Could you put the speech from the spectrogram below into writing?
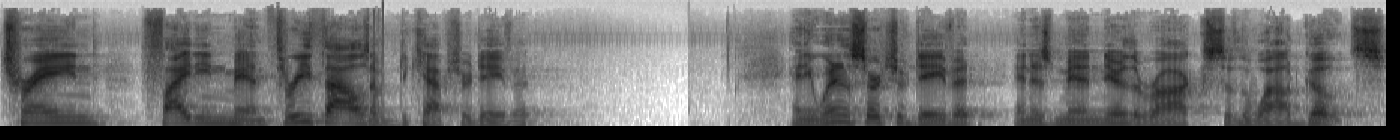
trained fighting men, 3,000 of them to capture David. And he went in search of David and his men near the rocks of the wild goats.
